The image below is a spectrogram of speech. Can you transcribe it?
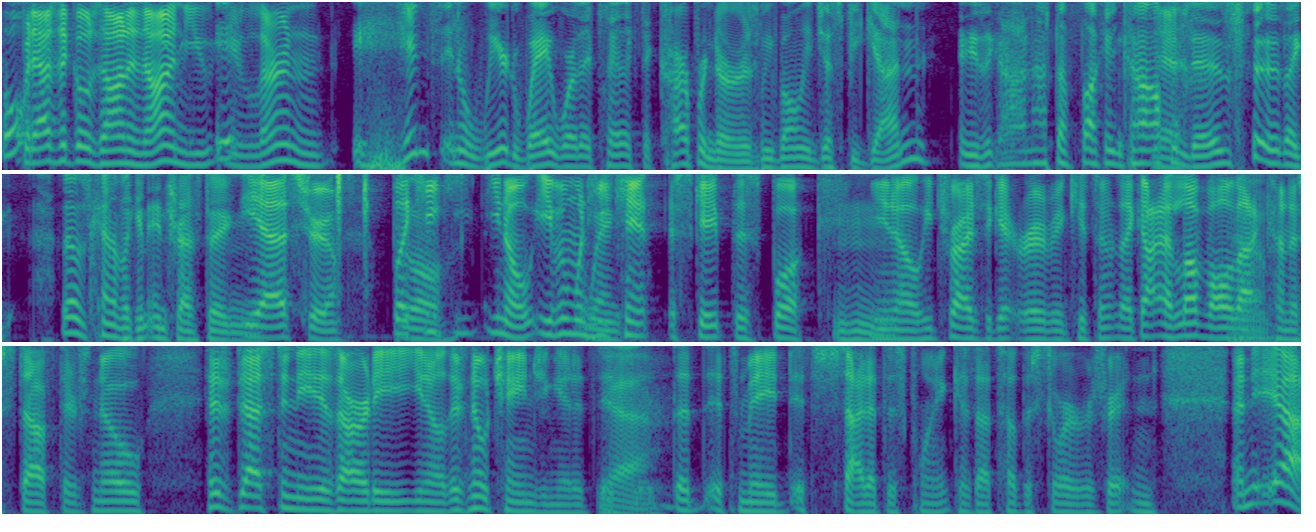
Oh. but as it goes on and on, you you learn it hints in a weird way where they play like the carpenters. We've only just begun, and he's like, "Oh, not the fucking carpenters." like that was kind of like an interesting. Yeah, that's true. like Little he, you know, even when wink. he can't escape this book, mm-hmm. you know, he tries to get rid of it. Kids, like I, I love all that kind of stuff. There's no, his destiny is already, you know, there's no changing it. It's, Yeah. it's, that it's made, it's decided at this point because that's how the story was written. And yeah,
